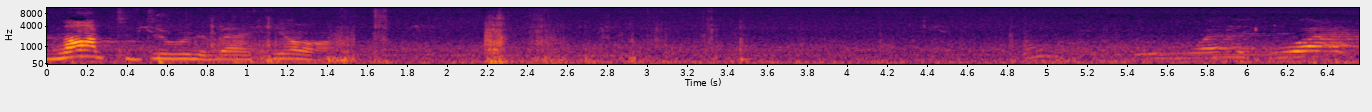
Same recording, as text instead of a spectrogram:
not to do in the backyard. Ah, when it's wet.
